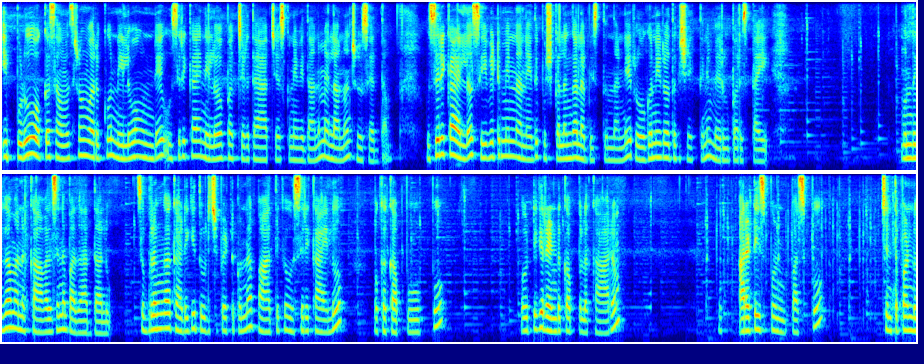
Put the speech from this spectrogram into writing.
ఇప్పుడు ఒక సంవత్సరం వరకు నిల్వ ఉండే ఉసిరికాయ నిల్వ పచ్చడి తయారు చేసుకునే విధానం ఎలానో చూసేద్దాం. ఉసిరికాయల్లో సి విటమిన్ అనేది పుష్కలంగా లభిస్తుందండి రోగనిరోధక శక్తిని మెరుగుపరుస్తాయి. ముందుగా మనకు కావలసిన పదార్థాలు. శుభ్రంగా కడిగి తుడిచిపెట్టుకున్న పాతిక ఉసిరికాయలు ఒక కప్పు ఉప్పు ఒకటికి రెండు కప్పుల కారం అర టీ స్పూన్ పసుపు చింతపండు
